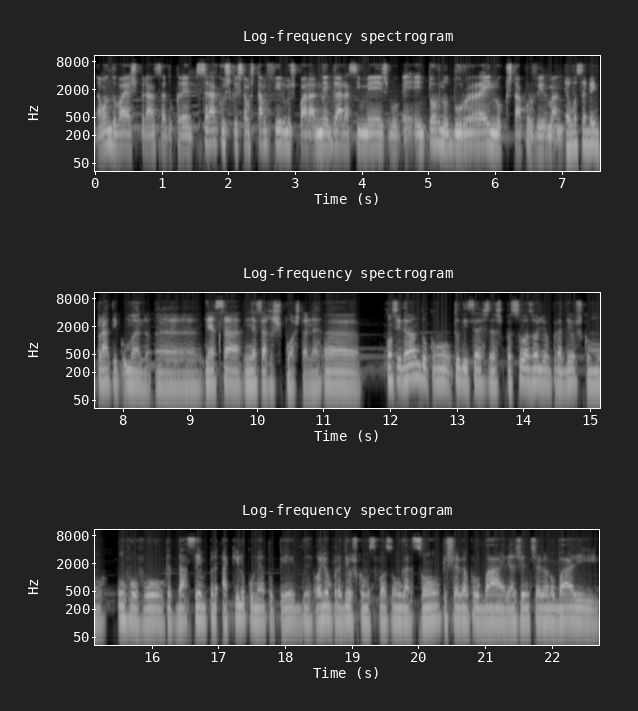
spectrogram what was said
Aonde vai a esperança do crente? Será que os cristãos estão firmes para negar a si mesmo em, em torno do reino que está por vir, mano? Eu vou ser bem prático, mano, uh, nessa, nessa resposta, né? Uh, considerando como tu disseste, as pessoas olham para Deus como um vovô que dá sempre aquilo que o neto pede, olham para Deus como se fosse um garçom que chega para o bar e a gente chega no bar e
